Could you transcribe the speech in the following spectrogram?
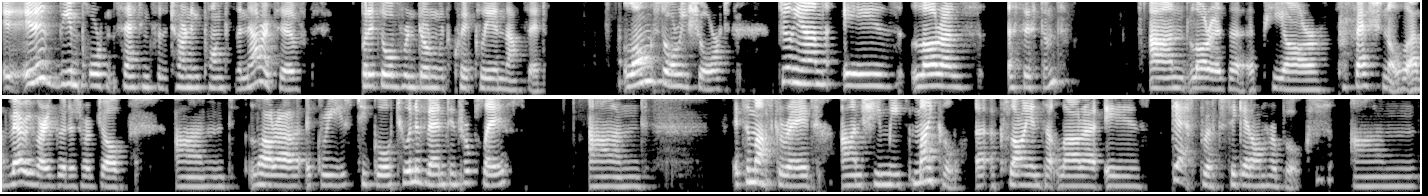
it is the important setting for the turning point of the narrative, but it's over and done with quickly, and that's it. Long story short, Julianne is Laura's assistant, and Laura is a, a PR professional, very, very good at her job. And Laura agrees to go to an event in her place, and it's a masquerade. And she meets Michael, a, a client that Laura is desperate to get on her books. And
